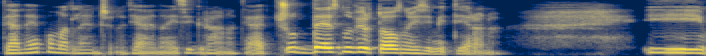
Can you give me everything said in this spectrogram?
Тя не е по-мадленчена, тя е най-изиграна. Тя е чудесно, виртуозно изимитирана. И,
